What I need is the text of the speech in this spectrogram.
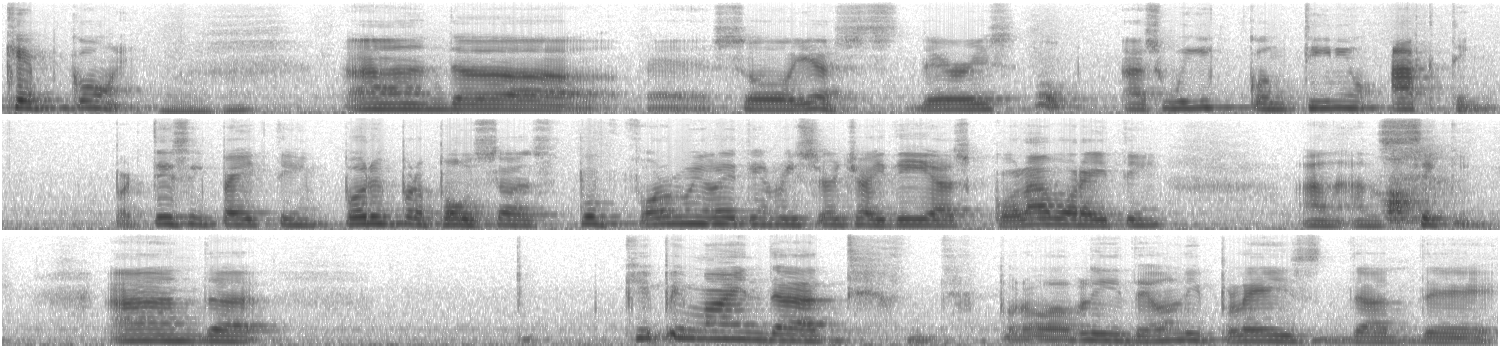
kept going. And uh, uh, so yes there is hope as we continue acting participating, putting proposals, put, formulating research ideas, collaborating, and, and seeking. And uh, keep in mind that probably the only place that the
